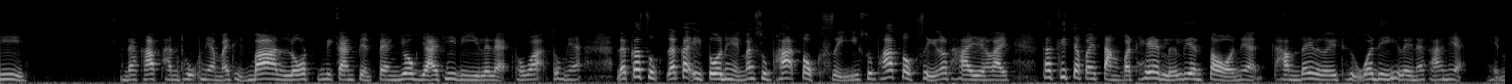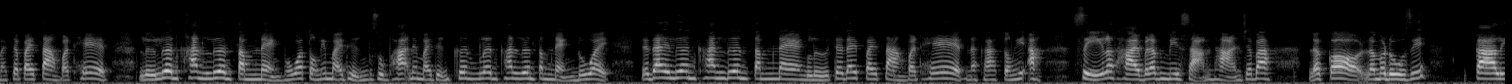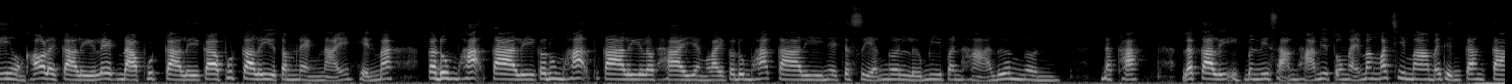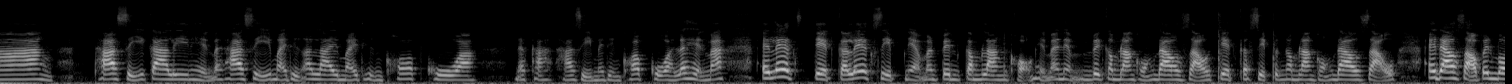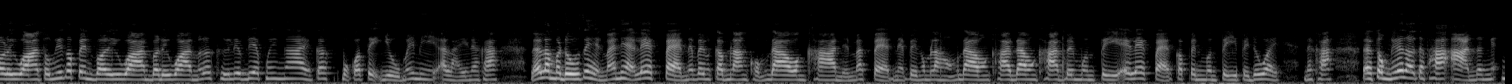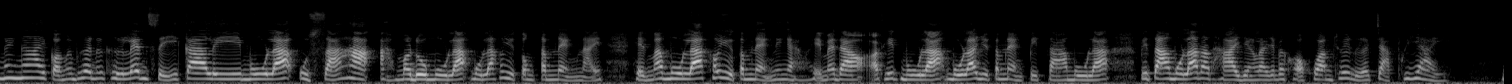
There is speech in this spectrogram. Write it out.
นะคะพันธุเนี่ยหมายถึงบ้านรถมีการเปลี่ยนแปลงโยกย้ายที่ดีเลยแหละ เพราะว่าตรงเนี้ยแล้วก็สุแล้วก็อีกตัวนึงเห็นไหมสุภาตกสี สุภาตกสีเราทายอย่างไร ถ้าคิดจะไปต่างประเทศหรือเรียนต่อเนี่ยทำได้เลยถือว่าดีเลยนะคะเนี่ย เห็นไหมจะไปต่างประเทศ หรือเลื่อนขั้นเลื่อนตำแหน่ง เพราะว่าตรงนี้หมายถึงสุภาเนี่ยหมายถึงเคลื่อนเลื่อนขั้นเลื่อนตำแหน่งด้วย จะได้เลื่อนขั้นเลื่อนตำแหน่ง หรือจะได้ไปต่างประเทศนะคะ ตรงนี้อะสีเราทายไปแล้วมันมี 3 ฐานใช่ปะแล้วก็เรามาดูซิกาลีของเขาอะไรกาลีเลขดาวพุธกาลีกาพุธกาลีอยู่ตำแหน่งไหนเห็นไหมกระดุมพระกาลีกระดุมพระกาลีเราทายอย่างไรกระดุมพระกาลีเนี่ยจะเสียเงินหรือมีปัญหาเรื่องเงินนะคะ และกาลีอีกมันมีสามถามอยู่ตรงไหนบ้างมัชชิมาหมายถึงกลางกลางๆทาสีกาลีเห็นไหมทาสีหมายถึงอะไรหมายถึงครอบครัว นะคะทาสีหมายถึงครอบครัวแล้วเห็นไหมไอ้เลข 7 กับเลข 10เนี่ยมันเป็นกำลังของเห็นไหมเนี่ยมันเป็นกำลังของดาวเสาร์7กับ 10 เป็นกำลังของดาวเสาร์ไอ้ดาวเสาร์เป็นบริวาร ตรงนี้ก็เป็นบริวารบริวารมันก็คือเรียบๆง่ายๆ ก็ปกติอยู่ไม่มีอะไรนะคะ แล้วเรามาดูจะเห็นไหมเนี่ยเลข8เนี่ยเป็นกำลังของดาวอังคารเห็นไหมแปดเนี่ยเป็นกำลังของดาวอังคารดาวอังคารเป็นมนตรีไอ้เลข 8 ก็เป็นมนตรีไปด้วยนะคะแต่ตรงนี้เราจะพาอ่านง่าย ๆ ก่อนเพื่อนๆก็คือเล่นสีกาลีมูละอุตสาหะอะมาดูมูละมูละเขาอยู่ตรงตำแหน่งไหน เห็นไหมมูละเขาอยู่ตำแหน่งนี่ไง เห็นไหมดาวอาทิตย์มูละมูละอยู่ตำแหน่งปิตามูละปิตามูละตาทายอย่างไรจะไปขอความช่วยเหลือจากผู้ใหญ่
